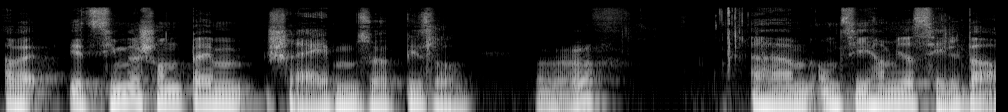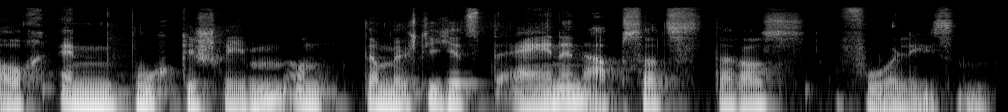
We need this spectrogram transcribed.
Aber jetzt sind wir schon beim Schreiben so ein bisschen. Mhm. Ähm, und Sie haben ja selber auch ein Buch geschrieben und da möchte ich jetzt einen Absatz daraus vorlesen.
